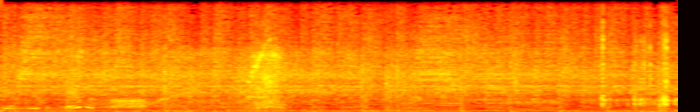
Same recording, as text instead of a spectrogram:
Can't use the tabletop. Just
